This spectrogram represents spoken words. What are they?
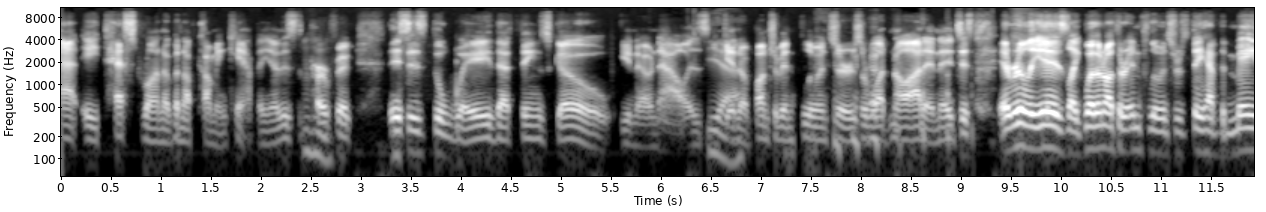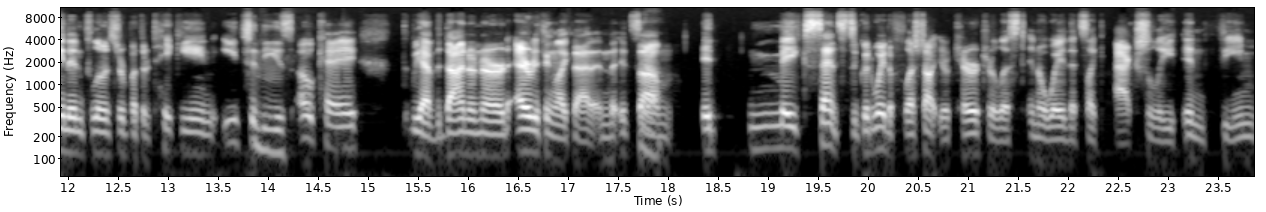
at a test run of an upcoming camp and you know this is the Mhm. perfect this is the way that things go you know now is you get a bunch of influencers or whatnot and it just it really is like whether or not they're influencers they have the main influencer but they're taking each of Mhm. these okay we have the dino nerd everything like that and it's Yeah. um makes sense. It's a good way to flesh out your character list in a way that's like actually in theme,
